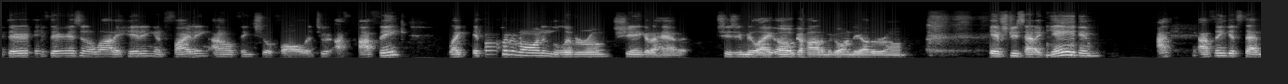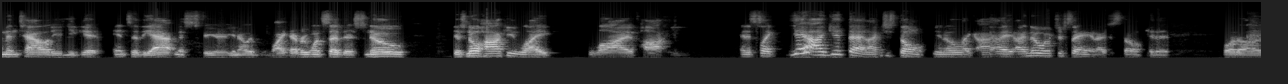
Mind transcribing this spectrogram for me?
If there, if there isn't a lot of hitting and fighting, I don't think she'll fall into it. I, I think, like, if I put it on in the living room, she ain't gonna have it. She's gonna be like, "Oh God, I'm gonna go in the other room." if she's at a game, I, I think it's that mentality. You get into the atmosphere. You know, like everyone said, there's no, there's no hockey like live hockey, and it's like, yeah, I get that. I just don't. You know, like I, I know what you're saying. I just don't get it. But uh,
